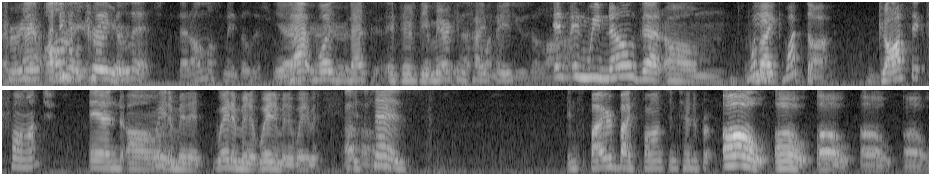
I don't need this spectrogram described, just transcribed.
Courier? I think it almost was made the list. That almost made the list. Yeah. That was that's if there's the American that's one I typeface. use a lot. And and we know that um Wait, like what the? Gothic font and um. Wait a minute. Wait a minute. Wait a minute. Wait a minute. Uh-oh. It says inspired by fonts intended for Oh, oh, oh, oh, oh.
